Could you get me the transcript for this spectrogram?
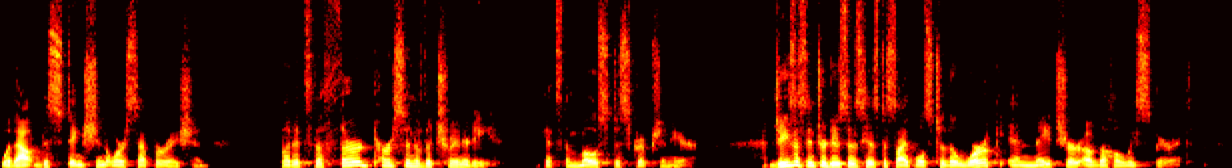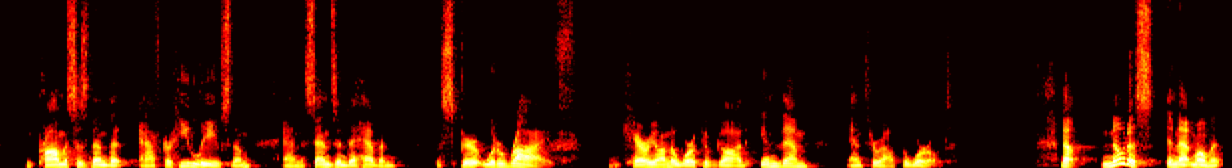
without distinction or separation. But it's the third person of the Trinity that gets the most description here. Jesus introduces his disciples to the work and nature of the Holy Spirit. He promises them that after he leaves them and ascends into heaven, the Spirit would arrive and carry on the work of God in them and throughout the world. Now, notice in that moment,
